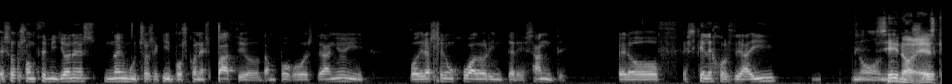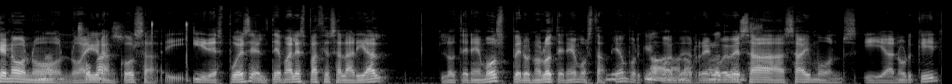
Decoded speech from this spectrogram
esos 11 millones no hay muchos equipos con espacio tampoco este año y podría ser un jugador interesante. Pero es que lejos de ahí sí, no, es que no, no, no hay gran cosa. Y, después el tema del espacio salarial lo tenemos, pero no lo tenemos también, porque cuando renueves a Simons y a Nurkic,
